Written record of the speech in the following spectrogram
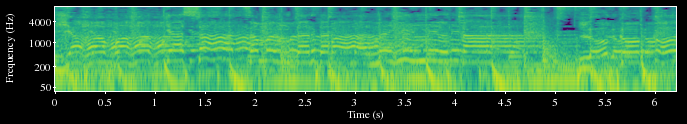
यहाँ वहाँ कैसा समंदर पार नहीं मिलता। लोगों को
